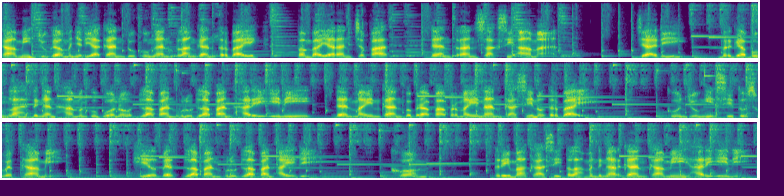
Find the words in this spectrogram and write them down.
Kami juga menyediakan dukungan pelanggan terbaik, pembayaran cepat, dan transaksi aman. Jadi, bergabunglah dengan Hamengkubuwono 88 hari ini, dan mainkan beberapa permainan kasino terbaik. Kunjungi situs web kami hilbert88id. Com. Terima kasih telah mendengarkan kami hari ini.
